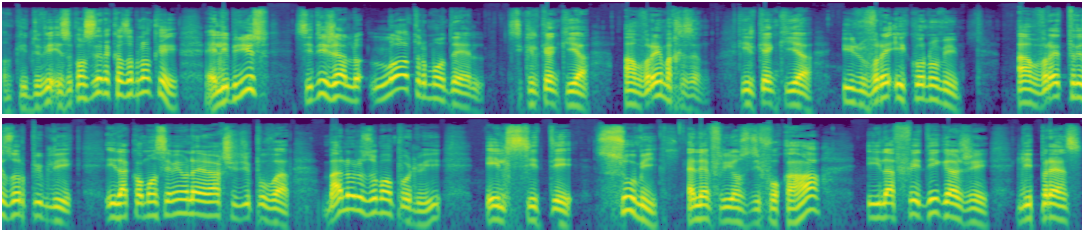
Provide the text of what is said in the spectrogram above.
Donc il, devait, il se considère Casablanca. Et Libnius, c'est déjà l'autre modèle. C'est quelqu'un qui a un vrai magasin, quelqu'un qui a une vraie économie, un vrai trésor public. Il a commencé même la hiérarchie du pouvoir. Malheureusement pour lui, il s'était soumis à l'influence du Fuqaha il a fait dégager les princes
